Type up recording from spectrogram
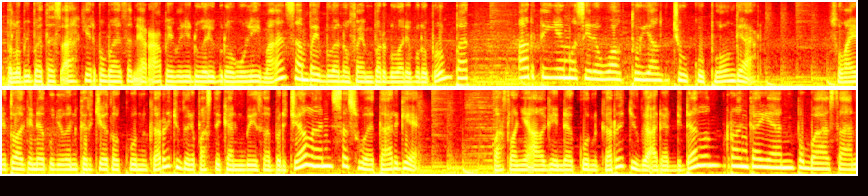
Terlebih batas akhir pembahasan RAPBD 2025 sampai bulan November 2024, artinya masih ada waktu yang cukup longgar. Selain itu, agenda kunjungan kerja atau kunker juga dipastikan bisa berjalan sesuai target. Pasalnya agenda Kunker juga ada di dalam rangkaian pembahasan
